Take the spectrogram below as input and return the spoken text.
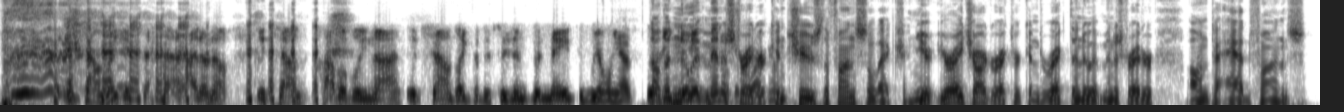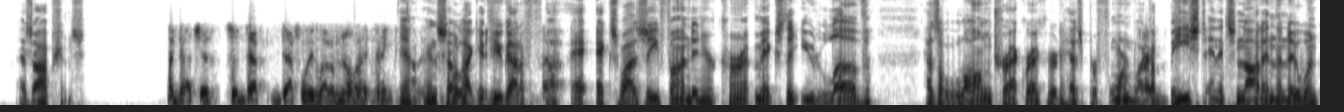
it sounds like it's, I don't know. It sounds probably not. It sounds like the decision's been made because we only have. No, the new administrator before can choose the fund selection. Your, your HR director can direct the new administrator on to add funds as options. I gotcha. So def- definitely let them know what I think. Yeah, and so like if you got a, a XYZ fund in your current mix that you love, has a long track record, has performed like a beast, and it's not in the new one,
